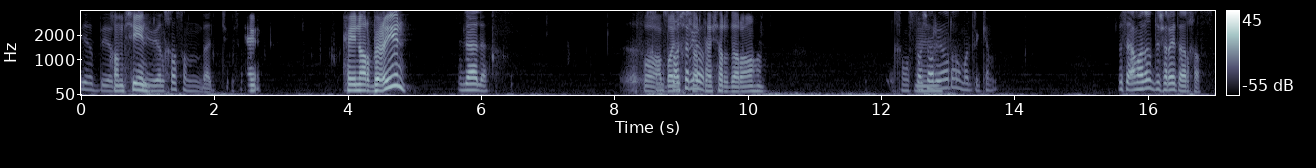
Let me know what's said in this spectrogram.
يب يب. 50. شي الخصم بعد. الحين 40 لا لا. فا، عبالي 15 خسرت يورو. 10 دراهم. 15 مم. يورو ما أدري كم. بس ما اعتقد شريته أرخص.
